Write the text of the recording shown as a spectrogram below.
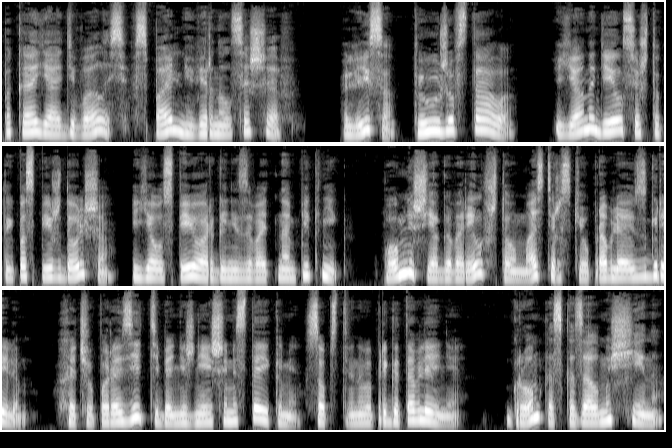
Пока я одевалась, в спальню вернулся шеф. «Лиса, ты уже встала. Я надеялся, что ты поспишь дольше, и я успею организовать нам пикник. Помнишь, я говорил, что мастерски управляюсь с грилем? Хочу поразить тебя нежнейшими стейками собственного приготовления». Громко сказал мужчина.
